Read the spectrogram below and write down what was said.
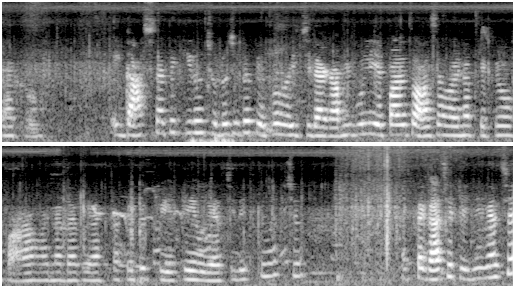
দেখো, এই গাছটাতে কীরকম ছোট ছোট পেঁপে হয়েছে, দেখ, আমি বলি এপারে তো আসা হয় না, পেঁপেও পাড়া হয় না। দেখো, একটা পেঁপে পেঁপেও গেছে, দেখতে পাচ্ছ? একটা গাছে টেকে গেছে,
